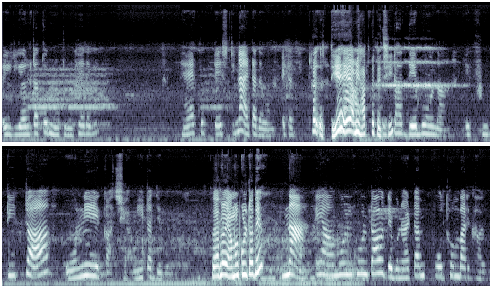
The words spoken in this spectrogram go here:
এই রিয়েলটা তো নতুন খেয়ে দেখি। হ্যাঁ খুব টেস্টি না এটা দেবো না এটা দি। দে আমি হাত পেতেছি। এটা দেবো না। এই ফুটিটা অনেক আছে আমি এটা দেবো না। তাহলে ওই আমল কুলটা দে না এই আমুল কুলটাও দেবো না এটা আমি প্রথমবার খাবো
